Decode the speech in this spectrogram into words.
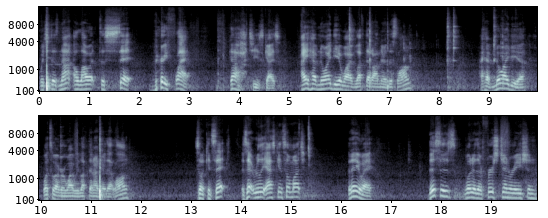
which does not allow it to sit very flat. God, jeez, guys. I have no idea why I've left that on there this long. I have no idea whatsoever why we left that on there that long. So it can sit. Is that really asking so much? But anyway, this is one of their first generation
